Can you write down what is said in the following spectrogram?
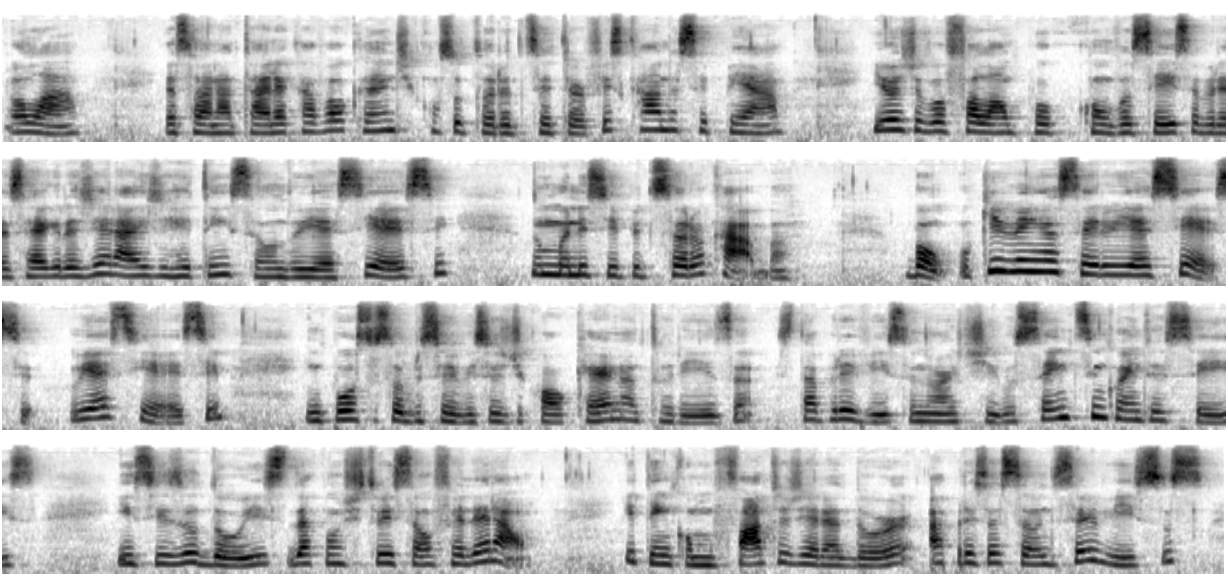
Olá, eu sou a Natália Cavalcante, consultora do setor fiscal da CPA, e hoje eu vou falar um pouco com vocês sobre as regras gerais de retenção do ISS no município de Sorocaba. Bom, o que vem a ser o ISS? O ISS, Imposto sobre Serviços de Qualquer Natureza, está previsto no artigo 156, inciso 2 da Constituição Federal, e tem como fato gerador a prestação de serviços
